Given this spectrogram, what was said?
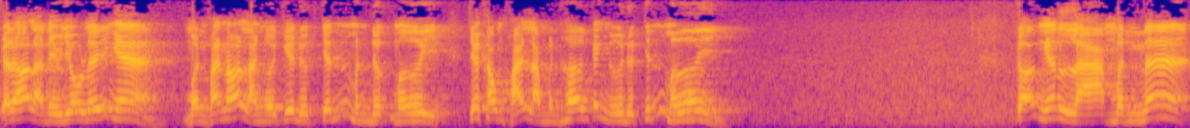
Cái đó là điều vô lý nha. Mình phải nói là người kia được chín, mình được mười, chứ không phải là mình hơn cái người được chín mười. Có nghĩa là mình á,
